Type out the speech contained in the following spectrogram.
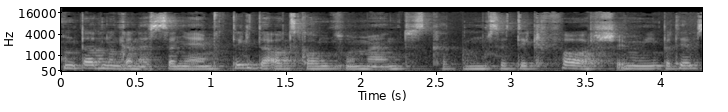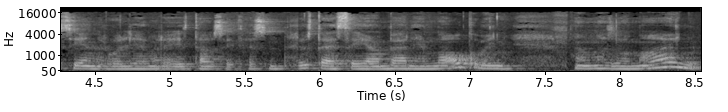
Un tad nu, gan es saņēmu tik daudz komplimentus, ka mums ir tik forši. Viņi pa tiem sienroļiem iztausīties. Un uztaisījām bērniem laukumu, mazo mājiņu.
